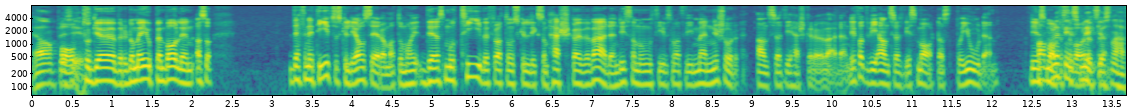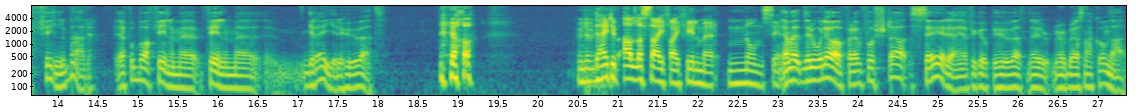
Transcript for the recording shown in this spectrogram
Ja, Och precis. tog över, de är ju uppenbarligen, alltså Definitivt så skulle jag säga dem att de har deras motiv för att de skulle liksom härska över världen Det är samma motiv som att vi människor anser att vi härskar över världen Det är för att vi anser att vi är smartast på jorden Det är den Fan vad det finns varelsen. mycket såna här filmer. Jag får bara film, film eh, i huvudet. Ja Men det, det här är typ alla sci-fi filmer någonsin Ja, men det roliga var, för den första serien jag fick upp i huvudet nu när du började snacka om det här.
